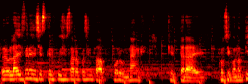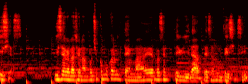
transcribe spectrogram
pero la diferencia es que el juicio está representado por un ángel que trae consigo noticias y se relaciona mucho como con el tema de receptividad de esas noticias, ¿sí?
